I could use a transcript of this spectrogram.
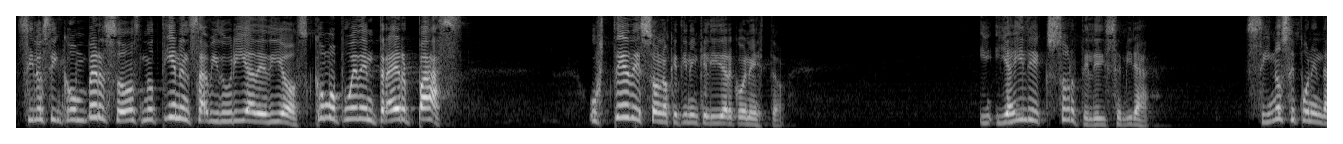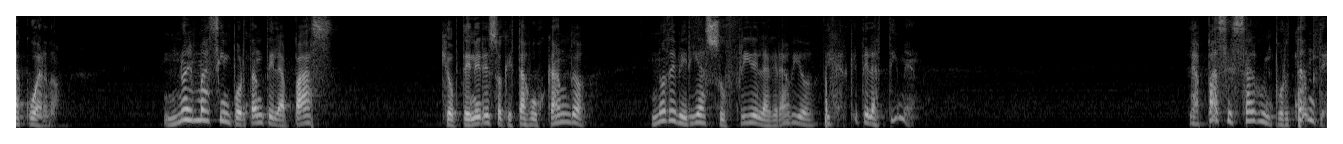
Si los inconversos no tienen sabiduría de Dios, ¿cómo pueden traer paz? Ustedes son los que tienen que lidiar con esto. Y, ahí le exhorte, le dice, mira, si no se ponen de acuerdo, ¿no es más importante la paz que obtener eso que estás buscando? ¿No deberías sufrir el agravio? Dejar que te lastimen. La paz es algo importante.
